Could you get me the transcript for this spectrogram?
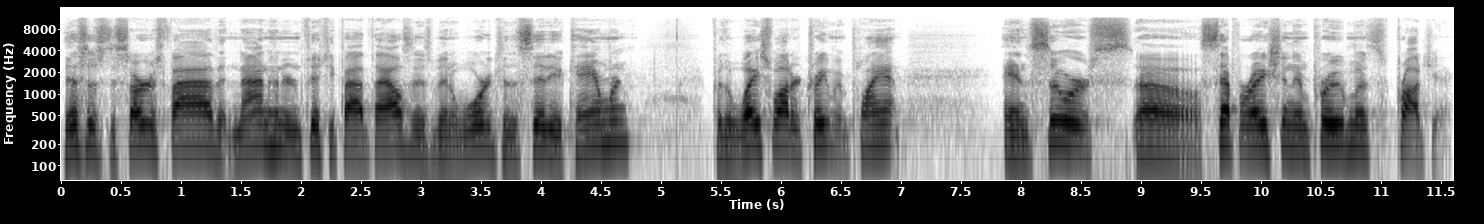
This is to certify that 955,000 has been awarded to the city of Cameron for the wastewater treatment plant and sewer uh, separation improvements project.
